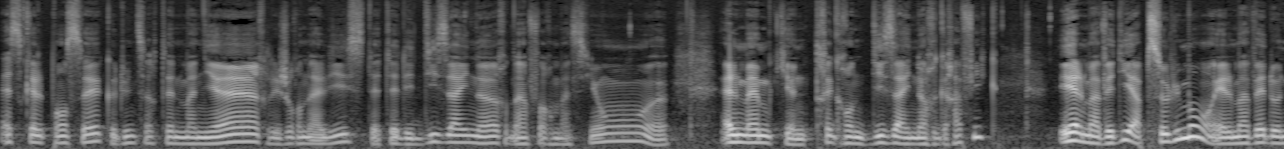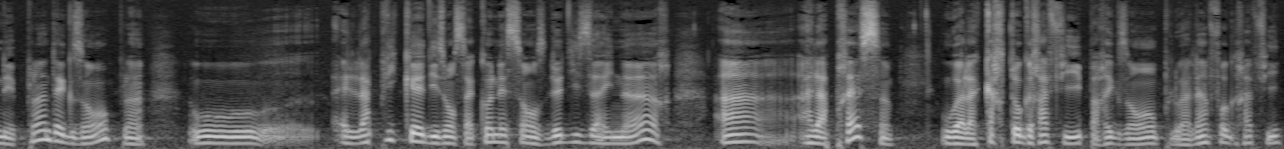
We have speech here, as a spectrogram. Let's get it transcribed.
est-ce qu'elle pensait que d'une certaine manière, les journalistes étaient des designers d'information, elle-même qui est une très grande designer graphique. Et elle m'avait dit absolument, et elle m'avait donné plein d'exemples où elle appliquait, disons, sa connaissance de designer à la presse ou à la cartographie, par exemple, ou à l'infographie.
